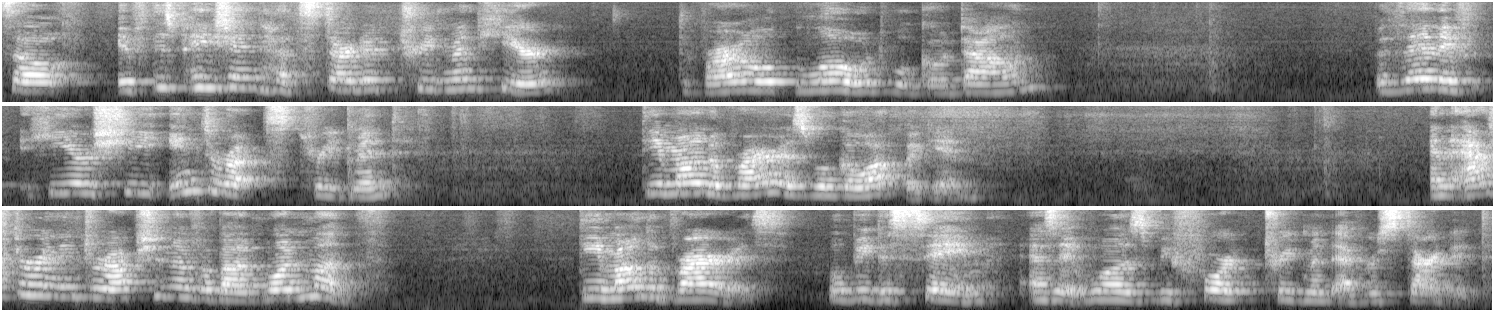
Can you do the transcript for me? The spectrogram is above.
So if this patient had started treatment here, the viral load will go down. But then if he or she interrupts treatment, the amount of virus will go up again. And after an interruption of about one month, the amount of virus will be the same as it was before treatment ever started.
